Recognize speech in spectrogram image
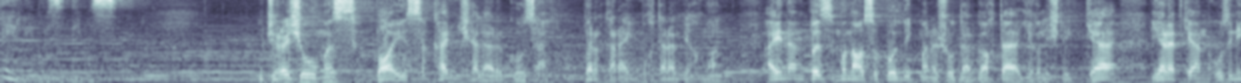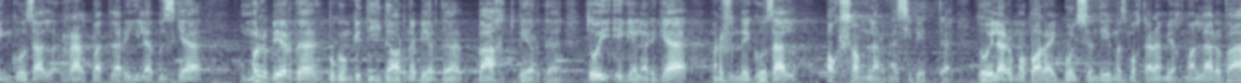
xayrli bo'lsin deymiz. Uchrashuvimiz boisi qanchalar go'zal. Bir qarang muhtaram mehmon. Aynan biz munosib bo'ldik mana shu dargohda yig'ilishlikka. Yaratgan o'zining go'zal rag'batlari ila bizga umr berdi bugungi diydorni berdi baxt berdi. To'y egalariga mana shunday go'zal oqshomlar nasib etdi. To'ylar muborak bo'lsin deymiz muhtaram mehmonlar va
